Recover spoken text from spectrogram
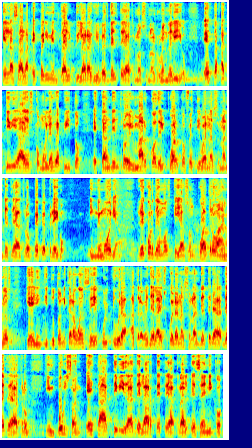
en la sala experimental Pilar Aguirre del Teatro Nacional Rubén Darío. Estas actividades, como les repito, están dentro del marco del cuarto Festival Nacional de Teatro Pepe Prego in memoria. Recordemos que ya son cuatro años que el Instituto Nicaragüense de Cultura, a través de la Escuela Nacional de, Teatro, impulsan esta actividad del arte teatral escénico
